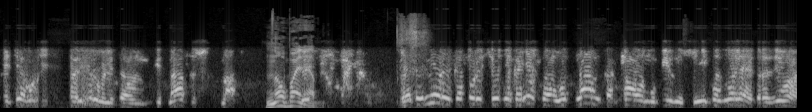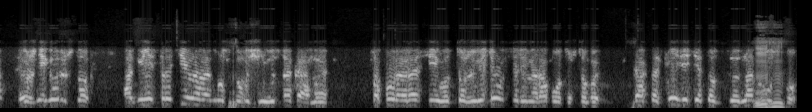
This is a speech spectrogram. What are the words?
хотя вроде инсталлировали там 15-16. Ну, понятно. Это меры, которые сегодня, конечно, вот нам, как малому бизнесу, не позволяют развиваться. Я уже не говорю, что административная нагрузка очень высока. Мы с опорой России вот тоже ведем все время работу, чтобы как-то снизить эту нагрузку.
